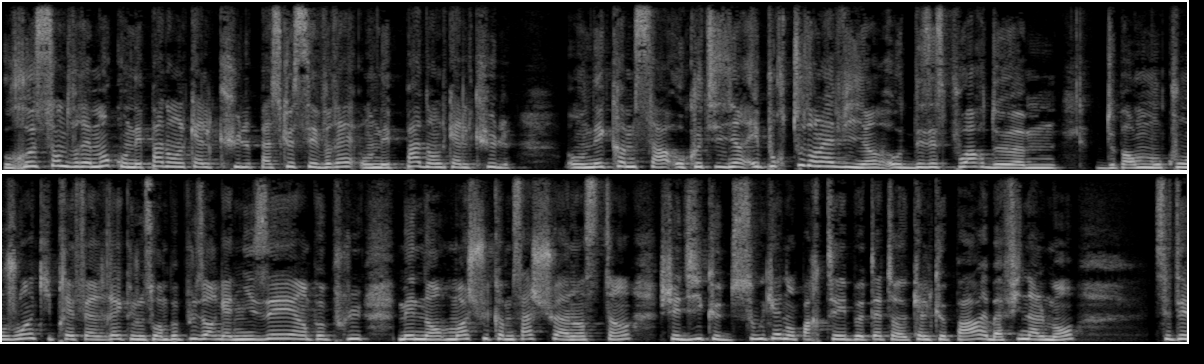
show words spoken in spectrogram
ressentent vraiment qu'on n'est pas dans le calcul. Parce que c'est vrai, on n'est pas dans le calcul on est comme ça au quotidien et pour tout dans la vie, hein, au désespoir de, euh, de par exemple mon conjoint qui préférerait que je sois un peu plus organisée, un peu plus. Mais non, moi je suis comme ça, je suis à l'instinct. J'ai dit que ce week-end on partait peut-être euh, quelque part et ben finalement c'était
